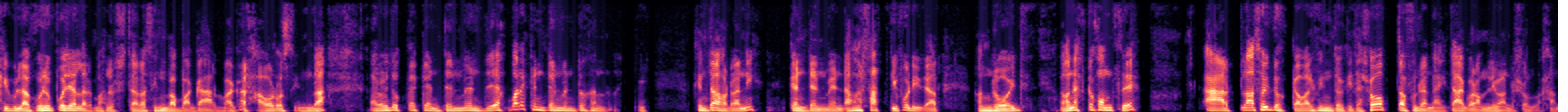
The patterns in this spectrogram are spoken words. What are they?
কি গুলাগুন উপজেলার মানুষ তারা চিনবা বাগার বাগার হাওরও চিনবা আর ওই দক্কা ক্যান্টনমেন্ট একবারে ক্যান্টনমেন্টও খান চিন্তা হরানি ক্যান্টনমেন্ট আমার সাতটি পড়ি যার রোদ এখন একটু কমছে আর প্লাস ওই দক্কা আবার ফিন্দো কিতা সবটা ফুরা নাই, তা গরমলি মানুষ খান।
